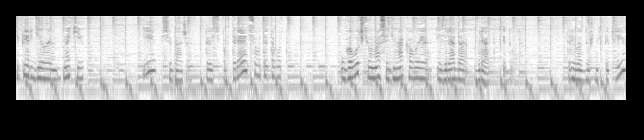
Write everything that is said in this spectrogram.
Теперь делаем накид и сюда же. То есть повторяется вот это вот. Уголочки у нас одинаковые из ряда в ряд идут. 3 воздушных петли.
